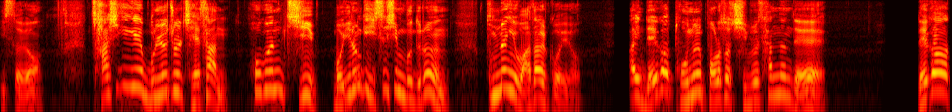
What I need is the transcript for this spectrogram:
있어요. 자식에게 물려줄 재산 혹은 집 뭐 이런 게 있으신 분들은 분명히 와닿을 거예요. 아니 내가 돈을 벌어서 집을 샀는데 내가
